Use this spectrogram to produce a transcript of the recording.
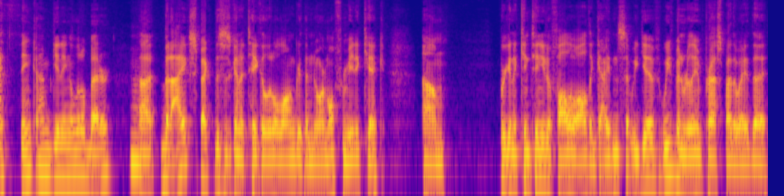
I think I'm getting a little better, uh, but I expect this is going to take a little longer than normal for me to kick. Um, we're going to continue to follow all the guidance that we give. We've been really impressed, by the way, the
